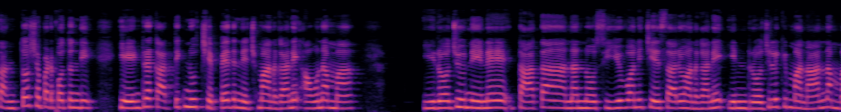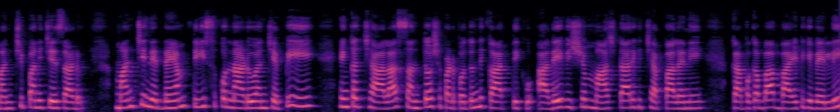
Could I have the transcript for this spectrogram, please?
సంతోషపడిపోతుంది. ఏంట్రా కార్తీక్ నువ్వు చెప్పేది నిజమా అనగానే అవునమ్మా. ఈరోజు నేనే తాత నన్ను సీఈఓని చేశారు అనగానే ఇన్ని రోజులకి మా నాన్న మంచి పని చేశాడు. మంచి నిర్ణయం తీసుకున్నాడు అని చెప్పి ఇంకా చాలా సంతోషపడిపోతుంది కార్తీక్. అదే విషయం మాస్టార్కి చెప్పాలని గబగబా బయటికి వెళ్ళి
